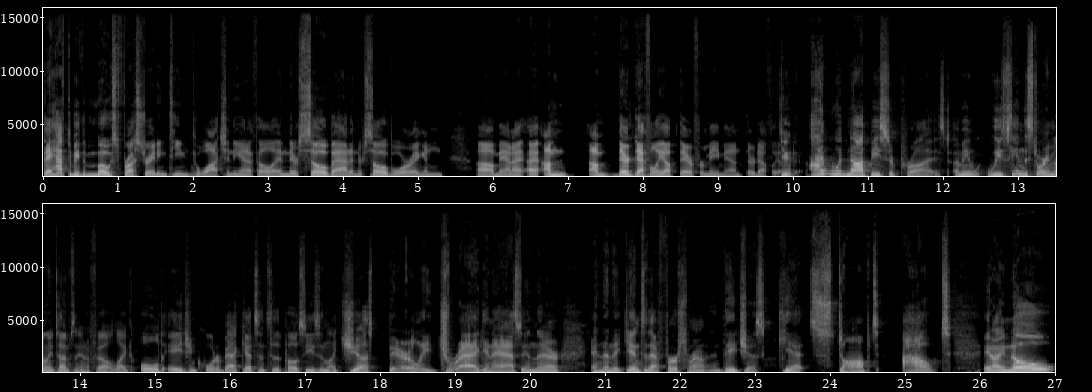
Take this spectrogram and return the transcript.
they have to be the most frustrating team to watch in the NFL, and they're so bad and they're so boring. And oh man, I, I I'm I'm they're definitely up there for me, man. They're definitely Dude, I would not be surprised. I mean, we've seen the story a million times in the NFL. Like old aging quarterback gets into the postseason, like just barely dragging ass in there. And then they get into that first round and they just get stomped out. And I know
